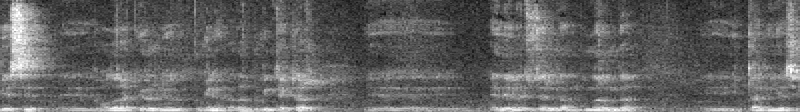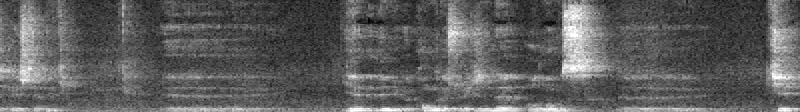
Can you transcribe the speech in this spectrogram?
üyesi e, olarak görünüyorduk bugüne kadar. Bugün tekrar e, E-Devlet üzerinden bunların da e, iptalini gerçekleştirdik. E, yine dediğim gibi kongre sürecinde olmamız e, ki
